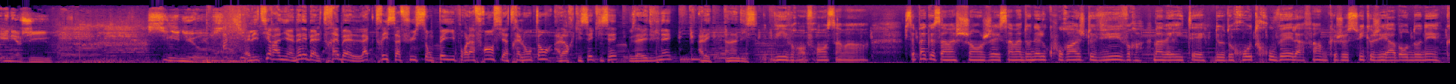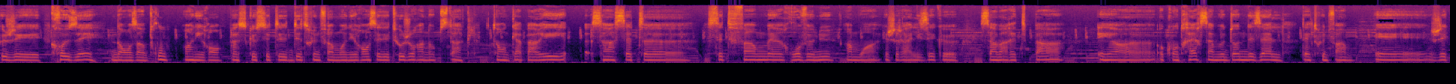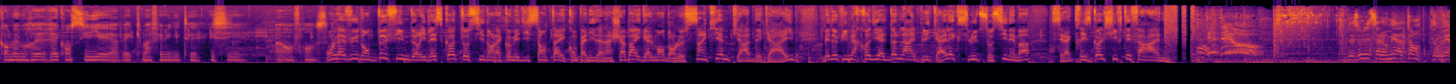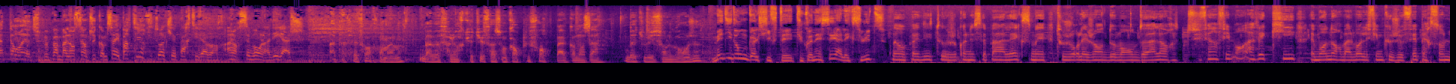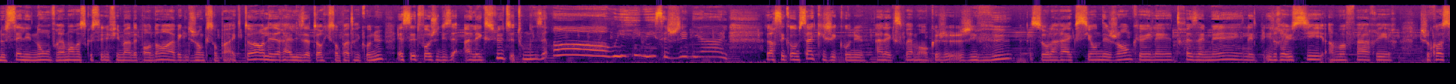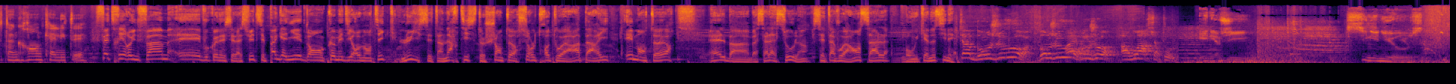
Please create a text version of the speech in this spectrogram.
Énergie. Signe News. Elle est iranienne, elle est belle, très belle. L'actrice a fui son pays pour la France il y a très longtemps. Alors qui c'est, qui c'est? Vous avez deviné? Allez, un indice. Vivre en France, ça m'a. C'est pas que ça m'a changé, ça m'a donné le courage de vivre ma vérité, de, de retrouver la femme que je suis, que j'ai abandonnée, que j'ai creusée dans un trou en Iran. Parce que c'était d'être une femme en Iran, c'était toujours un obstacle. Tant qu'à Paris, ça, cette, euh, cette femme est revenue à moi. Et j'ai réalisé que ça m'arrête pas. Et euh, au contraire, ça me donne des ailes d'être une femme. Et j'ai quand même ré- réconcilié avec ma féminité ici, en France. On l'a vu dans deux films de Ridley Scott, aussi dans la comédie Santa et compagnie d'Alain Chabat, également dans le cinquième Pirate des Caraïbes. Mais depuis mercredi, elle donne la réplique à Alex Lutz au cinéma. C'est l'actrice Golshifteh Farahani. Désolé Salomé, attends. Non mais attends, euh, tu peux pas me balancer un truc comme ça et partir. C'est toi qui es parti d'abord. Alors c'est bon là, dégage. Ah, t'as fait fort quand même. hein. Bah, va falloir que tu fasses encore plus fort. Bah comment ça? Bah, tu lui sens le grand jeu. Mais dis donc, Golshifteh, tu connaissais Alex Lutz? Non, pas du tout. Je connaissais pas Alex, mais toujours les gens demandent alors tu fais un film avec qui? Et moi, normalement, les films que je fais, personne le sait les noms vraiment parce que c'est des films indépendants avec des gens qui sont pas acteurs, les réalisateurs qui sont pas très connus. Et cette fois, je disais Alex Lutz et tout le monde disait oh oui oui c'est génial. Alors c'est comme ça que j'ai connu Alex vraiment que j'ai vu sur la réaction des gens qu'il est très aimé, il, est- il réussit à me faire rire. Je crois que c'est une grande qualité. Faites rire une femme et vous connaissez la suite, c'est pas gagné dans Comédie romantique. Lui, c'est un artiste chanteur sur le trottoir à Paris et menteur. Elle, ben, bah, ça la saoule, hein. c'est à voir en salle. Bon week-end au ciné. Putain, bonjour Bonjour Ouais, bonjour. Au revoir surtout. Énergie. Signe News.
